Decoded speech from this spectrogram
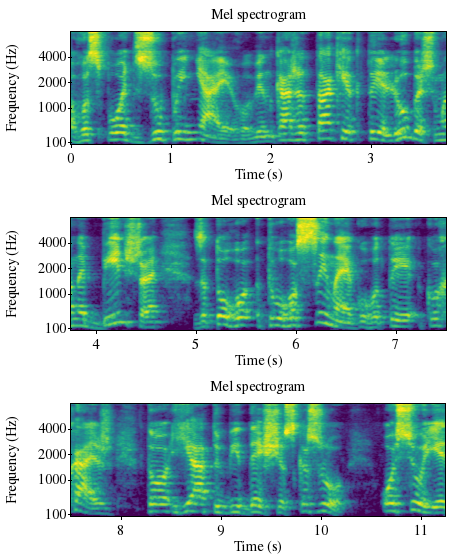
Господь зупиняє його. Він каже: так як ти любиш мене більше за того твого сина, якого ти кохаєш, то я тобі дещо скажу. Ось є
